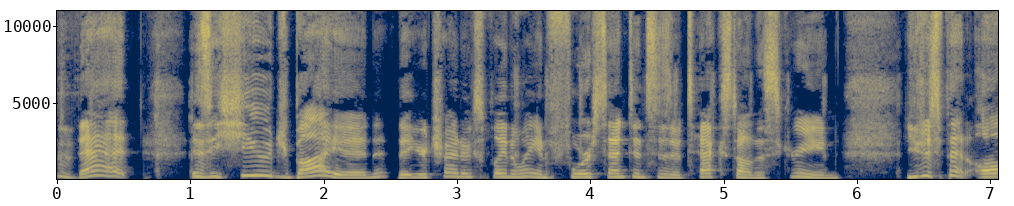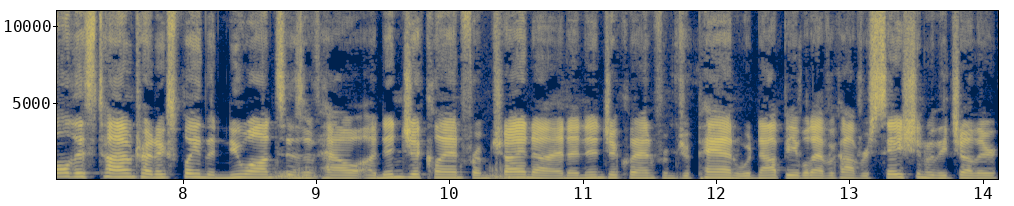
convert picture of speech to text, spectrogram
that is a huge buy-in that you're trying to explain away in four sentences of text on the screen. You just spent all this time trying to explain the nuances of how a ninja clan from China and a ninja clan from Japan would not be able to have a conversation with each other.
